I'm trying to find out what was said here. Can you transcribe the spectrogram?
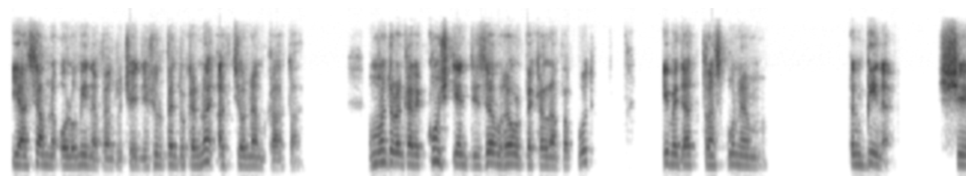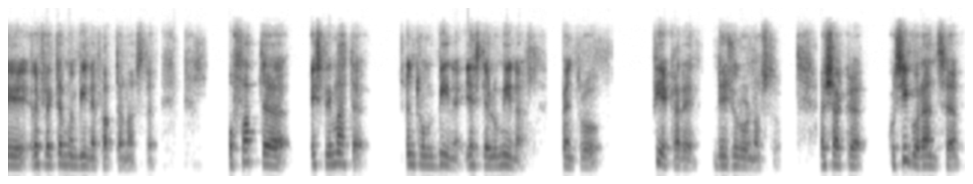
ea înseamnă o lumină pentru cei din jur, pentru că noi acționăm ca atare. În momentul în care conștientizăm răul pe care l-am făcut, imediat transpunem în bine și reflectăm în bine fapta noastră o faptă exprimată într-un bine este lumină pentru fiecare din jurul nostru. Așa că, cu siguranță,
